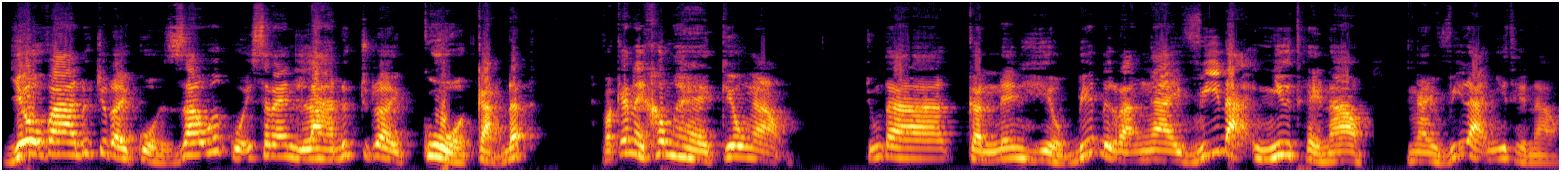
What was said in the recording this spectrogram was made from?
Jehovah Đức Chúa Trời của giao ước của Israel là Đức Chúa Trời của cả đất. Và cái này không hề kiêu ngạo chúng ta cần nên hiểu biết được rằng ngài vĩ đại như thế nào. Ngài vĩ đại như thế nào.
